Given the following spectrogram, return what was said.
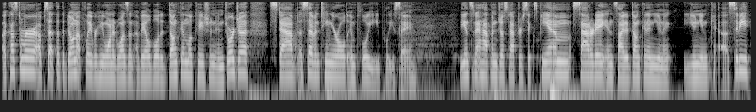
A customer upset that the donut flavor he wanted wasn't available at a Dunkin' location in Georgia stabbed a 17 year old employee, police say. The incident happened just after 6 p.m. Saturday inside a Dunkin' in Uni- Union uh, City,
